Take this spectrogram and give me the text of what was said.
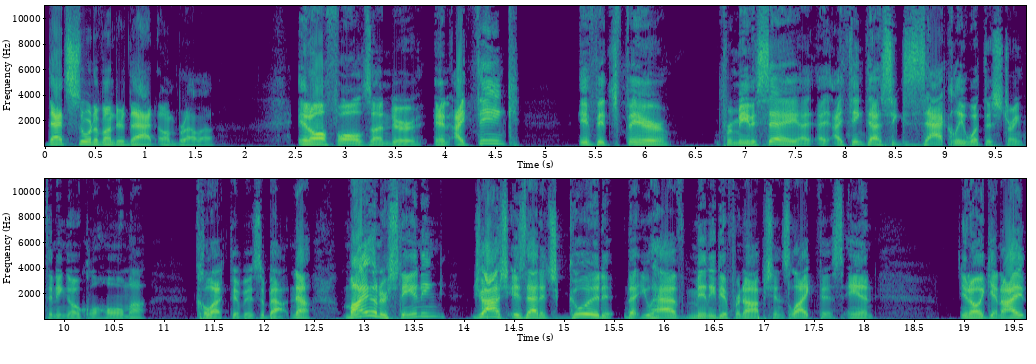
that's sort of under that umbrella It all falls under, and I think if it's fair for me to say, I, I- think that's exactly what the Strengthening Oklahoma collective is about. Now, my understanding, Josh, is that it's good that you have many different options like this. And, you know, again, I,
